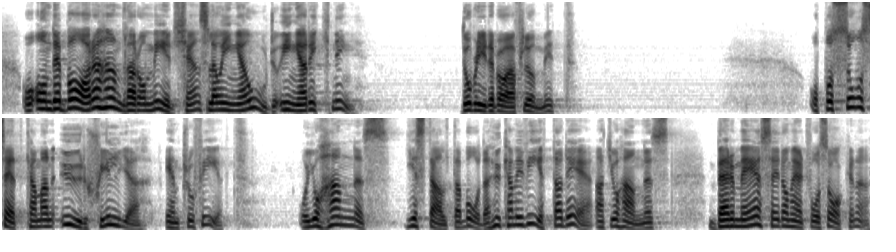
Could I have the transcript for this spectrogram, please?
Och om det bara handlar om medkänsla och inga ord och inga riktning, då blir det bara flummigt. Och på så sätt kan man urskilja en profet. Och Johannes gestalta båda. Hur kan vi veta det, att Johannes bär med sig de här två sakerna?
